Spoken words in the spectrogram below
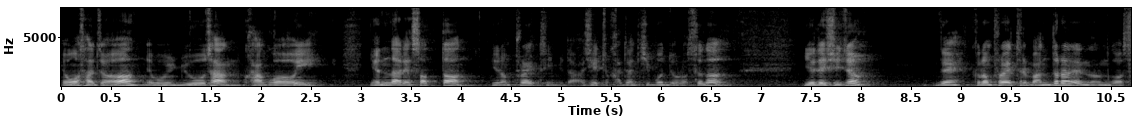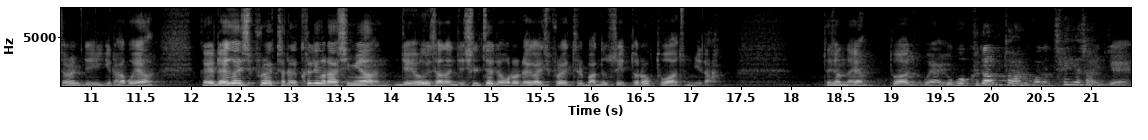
영어 사전 보면 유산 과거의 옛날에 썼던 이런 프로젝트입니다. 아시겠죠? 가장 기본적으로 쓰는 이해되시죠? 네, 그런 프로젝트를 만들어내는 것을 얘기를 하고요. 그 레가시 프로젝트를 클릭을 하시면 이제 여기서는 이제 실제적으로 레가시 프로젝트를 만들 수 있도록 도와줍니다. 되셨나요? 도와주고요. 요거 그 다음부터 하는 거는 책에서 이제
